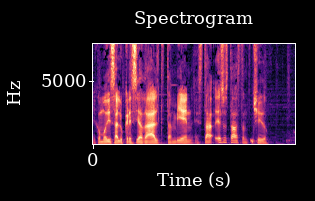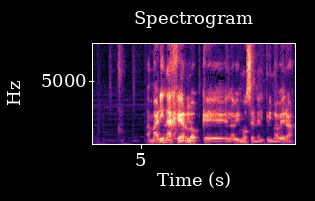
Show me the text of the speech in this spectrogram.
Y como dice a Lucrecia Dalt también. Está, eso está bastante chido. A Marina Herlop, que la vimos en el Primavera.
